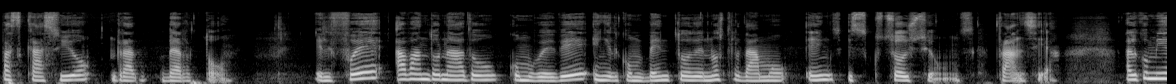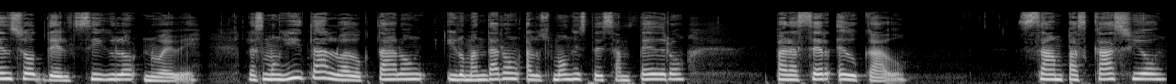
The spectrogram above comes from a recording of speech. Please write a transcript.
Pascasio Radberto. Él fue abandonado como bebé en el convento de Notre Dame en Soissons, Francia, al comienzo del siglo IX. Las monjitas lo adoptaron y lo mandaron a los monjes de San Pedro para ser educado. San Pascasio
